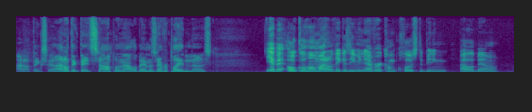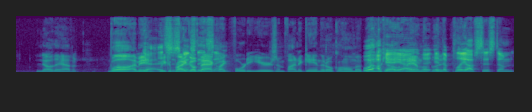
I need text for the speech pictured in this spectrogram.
I don't think so. I don't think they'd stomp them. Alabama's never played in those. Yeah, but Oklahoma, I don't think has even ever come close to beating Alabama. No, they haven't. Well, I mean, Yeah, we could probably go back like 40 years and find a game that Oklahoma beat Well, okay, yeah, in Alabama. the, in the playoff system,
